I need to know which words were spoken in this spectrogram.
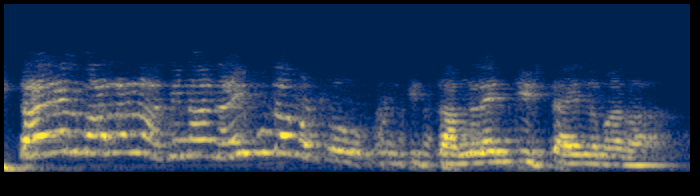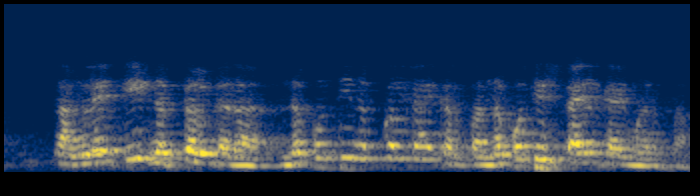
स्टाईल मारा ना मी ना नाही कुठं म्हटलो पण ती चांगल्यांची स्टाईल मारा चांगल्याची नक्कल करा. नको ती नक्कल काय करता? नको ती स्टाईल काय मारता?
